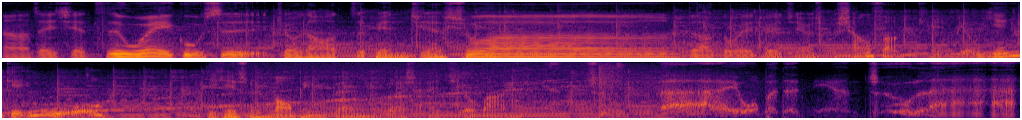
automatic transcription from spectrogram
那这一期的自故事就到这边结束啦不知道各位对今天有什么想法可以留言给我也可以顺便帮我评分我下一期我把它念出来我把它念出来。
